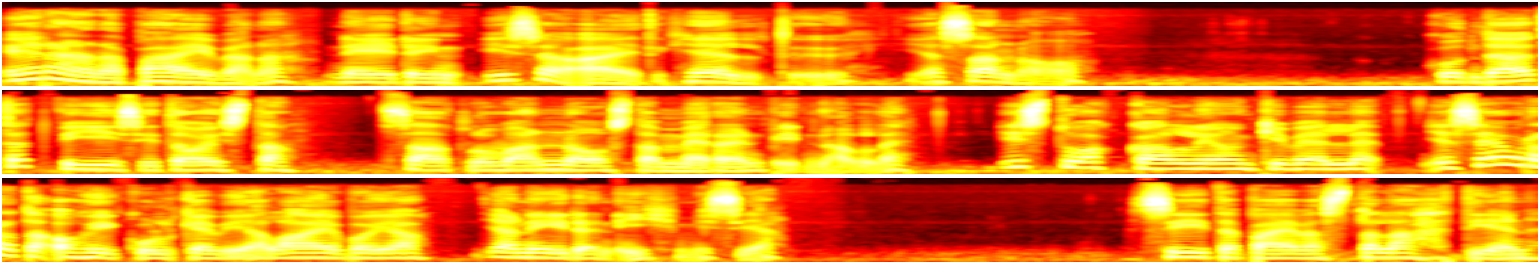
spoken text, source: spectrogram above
Eräänä päivänä neidin isoäiti heltyy ja sanoo, kun täytät 15, saat luvan nousta merenpinnalle, istua kallion kivelle ja seurata ohikulkevia laivoja ja niiden ihmisiä – siitä päivästä lähtien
